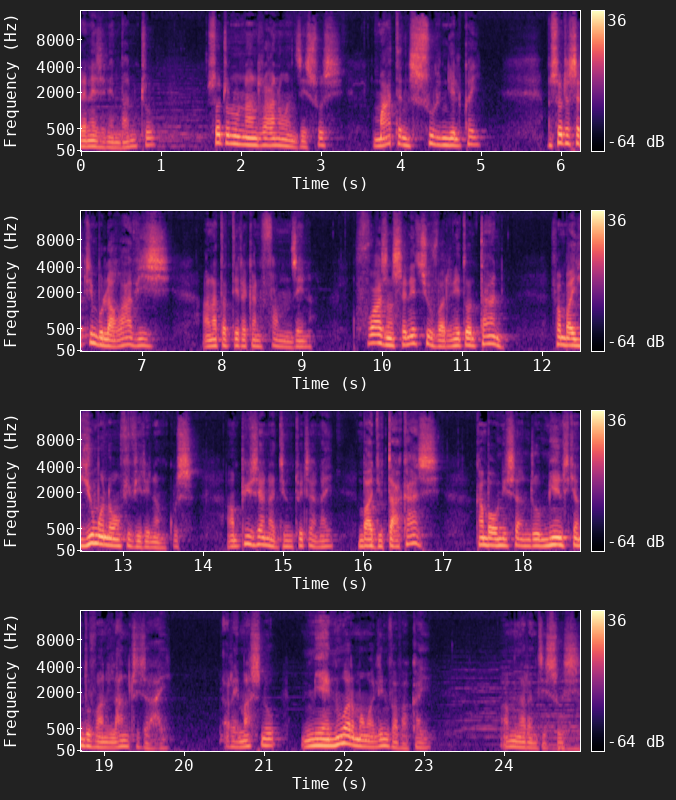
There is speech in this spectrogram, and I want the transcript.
Rainay izay any An-danitra ô, misaotra noho ny nanirahanao an'i Jesosy, maty nisolo ny helokay. Misaotra satria mbola ho avy Izy, hanatanteraka ny famonjena. Fohazo ny sainay tsy ho variana eto an-tany fa mba hiomana ho amin'ny fiverenany kosa. Ampio izay hanadio ny toetranay mba hadio tahaka Azy ka mba ho anisan'ireo miendrika handovan'ny lanitra izahay. Ray Masina ô, mihainoa ary mamalia ny vavakay. Amin'ny anaran'i Jesosy.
